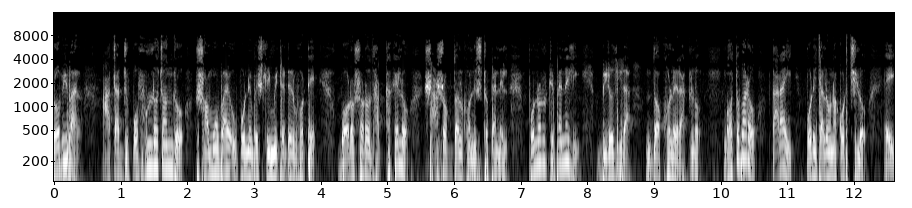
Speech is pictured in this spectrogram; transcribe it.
রবিবার আচার্য প্রফুল্লচন্দ্র সমবায় উপনিবেশ লিমিটেডের ভোটে বড়সড় ধাক্কা খেল শাসক দল ঘনিষ্ঠ প্যানেল। পনেরোটি প্যানেলই বিরোধীরা দখলে রাখল। গতবারও তারাই পরিচালনা করছিল এই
